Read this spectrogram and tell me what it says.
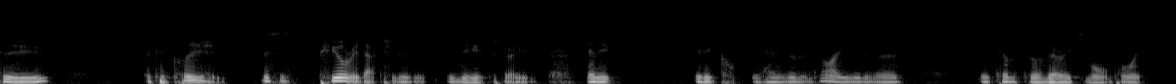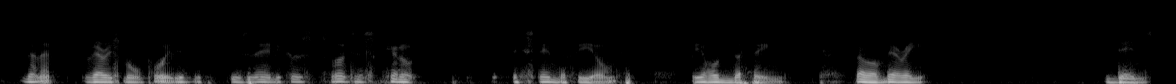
to a conclusion. This is pure reductionism in the extreme and it, it, it has an entire universe that comes to a very small point. Now that very small point is is there because scientists cannot extend the field beyond the thing. So a very dense,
